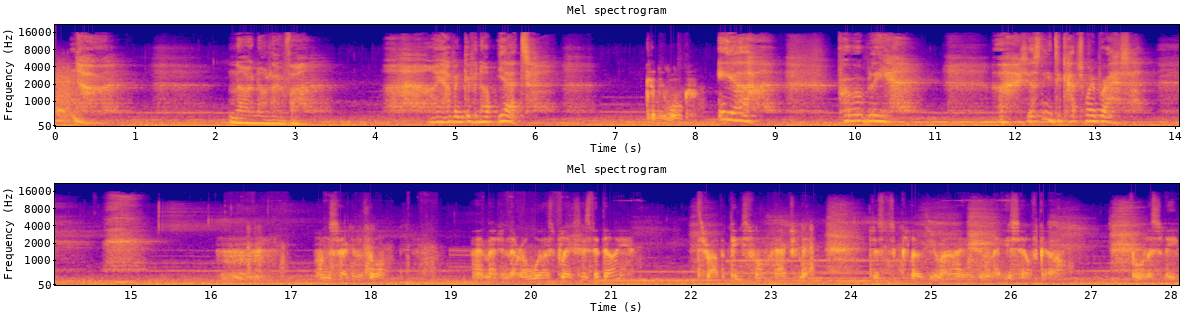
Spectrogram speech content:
No. No, not over. I haven't given up yet. Can you walk? Yeah, probably. I just need to catch my breath. On second thought, I imagine there are worse places to die. It's rather peaceful, actually. Just close your eyes and let yourself go. Fall asleep.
